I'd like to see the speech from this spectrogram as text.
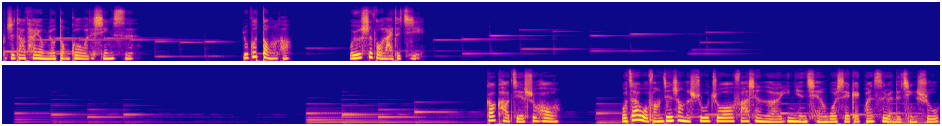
不知道他有没有懂过我的心思。如果懂了，我又是否来得及？高考结束后，我在我房间上的书桌发现了一年前我写给关思远的情书。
